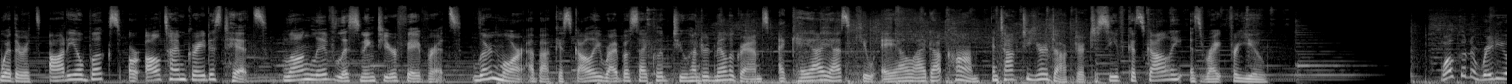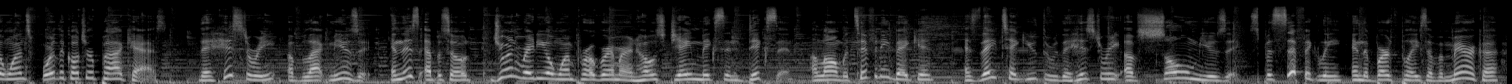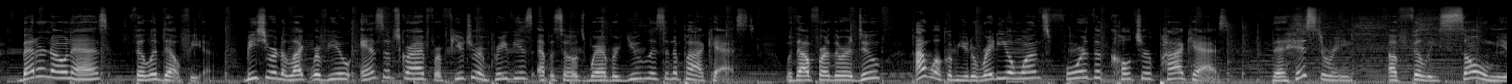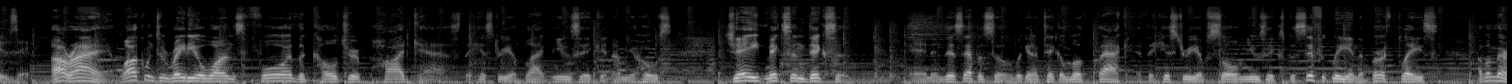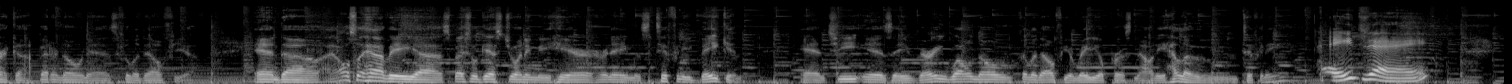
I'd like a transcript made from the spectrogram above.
Whether it's audiobooks or all-time greatest hits, long live listening to your favorites. Learn more about Kisqali Ribociclib 200 milligrams at kisqali.com and talk to your doctor to see if Kisqali is right for you. Welcome to Radio 1's For the Culture podcast, the history of black music. In this episode, join Radio 1 programmer and host Jay Mixon Dixon, along with Tiffany Bacon, as they take you through the history of soul music, specifically in the birthplace of America, better known as Philadelphia. Be sure to like, review, and subscribe for future and previous episodes wherever you listen to podcasts. Without further ado, I welcome you to Radio 1's For the Culture podcast, the history of Philly soul music. All right. Welcome to Radio One's For the Culture podcast, the history of black music. And I'm your host, Jay Mixon Dixon. And in this episode, we're going to take a look back at the history of soul music, specifically in the birthplace of America, better known as Philadelphia. And uh, I also have a uh, special guest joining me here. Her name is Tiffany Bacon, and she is a very well known Philadelphia radio personality. Hello, Tiffany. Hey, Jay.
